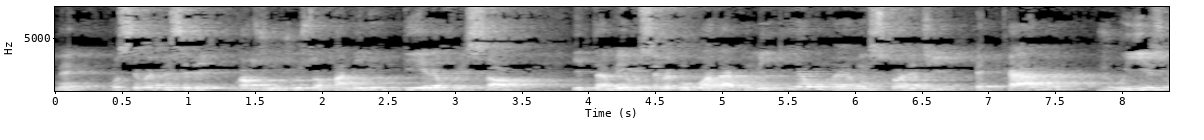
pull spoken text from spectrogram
Né? Você vai perceber que por causa de um justo a família inteira foi salva. E também você vai concordar comigo que é, um, é uma história de pecado, juízo,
